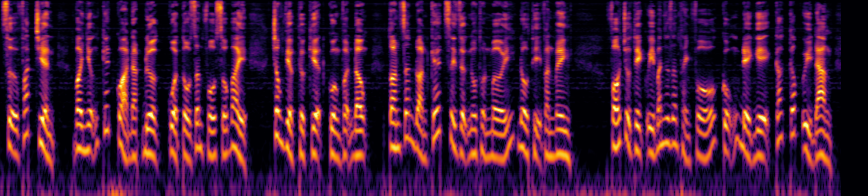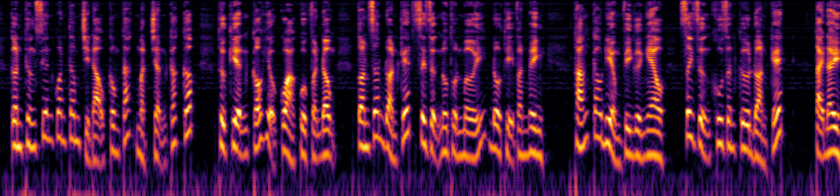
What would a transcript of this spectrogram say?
sự phát triển và những kết quả đạt được của tổ dân phố số 7 trong việc thực hiện cuộc vận động toàn dân đoàn kết xây dựng nông thôn mới, đô thị văn minh – Phó Chủ tịch Ủy ban nhân dân thành phố cũng đề nghị các cấp ủy Đảng cần thường xuyên quan tâm chỉ đạo công tác mặt trận các cấp, thực hiện có hiệu quả cuộc vận động toàn dân đoàn kết xây dựng nông thôn mới, đô thị văn minh, tháng cao điểm vì người nghèo, xây dựng khu dân cư đoàn kết. Tại đây,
